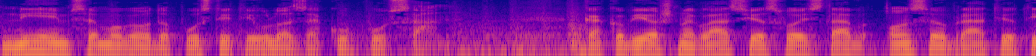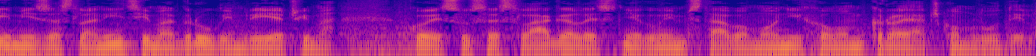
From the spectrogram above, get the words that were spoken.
nije im se mogao dopustiti ulazak u Pusan. Kako bi još naglasio svoj stav, on se obratio tim izaslanicima grubim riječima, koje su se slagale s njegovim stavom o njihovom krojačkom ludilu.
